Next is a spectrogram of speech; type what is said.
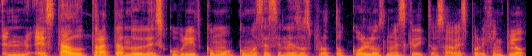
he estado tratando de descubrir cómo, cómo se hacen esos protocolos no escritos, ¿sabes? Por ejemplo,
